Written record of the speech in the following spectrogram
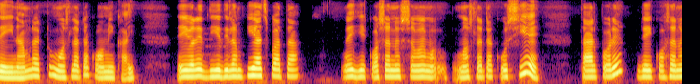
দেই না, আমরা একটু মশলাটা কমই খাই। এইবারে দিয়ে দিলাম পেঁয়াজ পাতা, এই যে কষানোর সময় মশলাটা কষিয়ে তারপরে যেই কষানো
